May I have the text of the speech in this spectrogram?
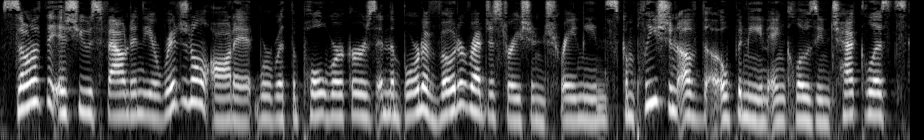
Some of the issues found in the original audit were with the poll workers and the Board of Voter Registration trainings, completion of the opening and closing checklists,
